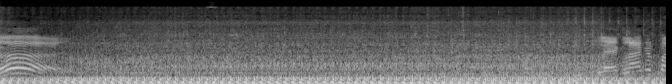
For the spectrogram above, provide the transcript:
อ่าแหลกลากันไป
